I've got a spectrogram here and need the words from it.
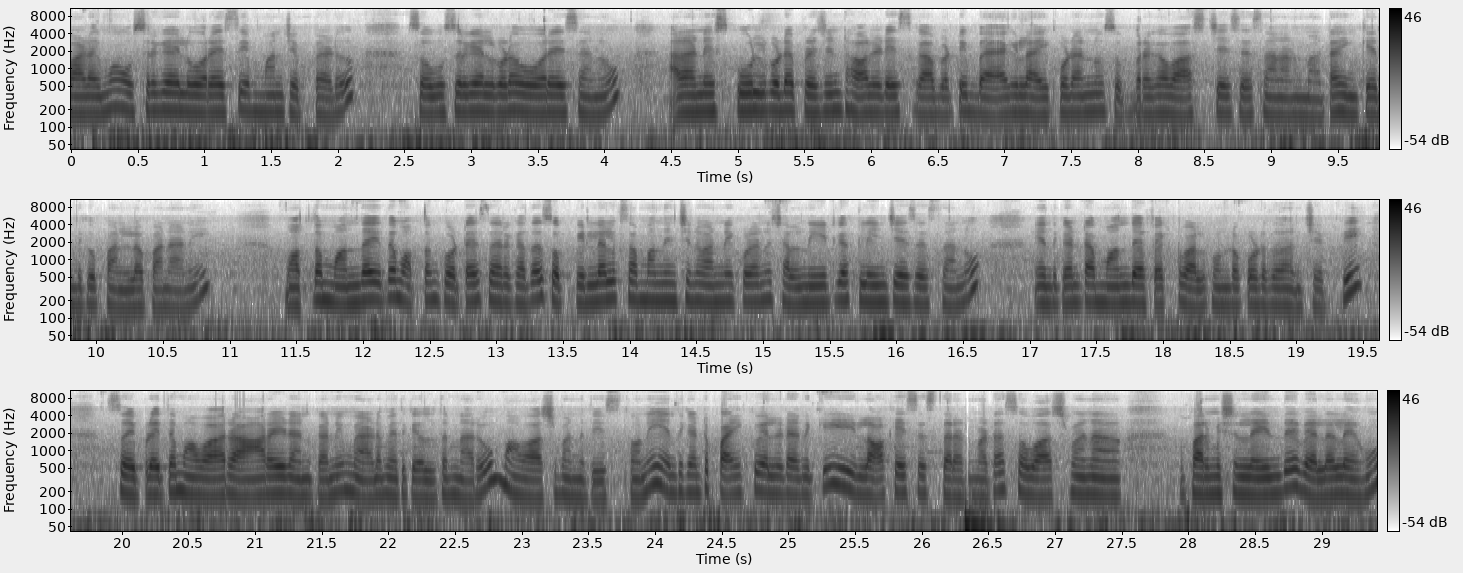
వాడేమో ఉసిరికాయలు ఓరేసి ఇమ్మని చెప్పాడు. సో ఉసిరికాయలు కూడా ఊరేసాను అలానే స్కూల్ కూడా ప్రజెంట్ హాలిడేస్ కాబట్టి బ్యాగులు అవి కూడాను శుభ్రంగా వాష్ చేసేసాను అనమాట ఇంకెందుకు పనిలో పని అని. మొత్తం మందు అయితే మొత్తం కొట్టేశారు కదా. సో పిల్లలకు సంబంధించినవన్నీ కూడా చాలా నీట్గా క్లీన్ చేసేస్తాను. ఎందుకంటే ఆ మందు ఎఫెక్ట్ వాళ్ళకు ఉండకూడదు అని చెప్పి. సో ఇప్పుడైతే మా వారు ఆరేయడానికని మేడం మీదకి వెళ్తున్నారు. మా వాచ్మెన్ తీసుకొని. ఎందుకంటే పైకి వెళ్ళడానికి లాక్ వేసేస్తారనమాట సో వాచ్మెన్ పర్మిషన్ లేనిదే వెళ్ళలేము.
